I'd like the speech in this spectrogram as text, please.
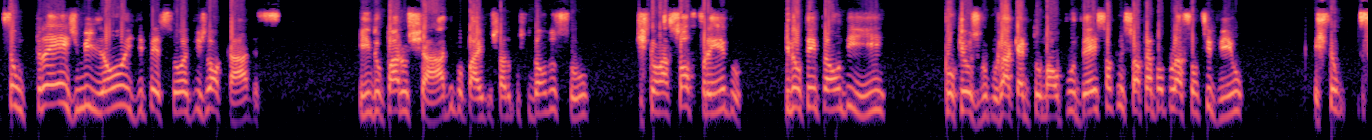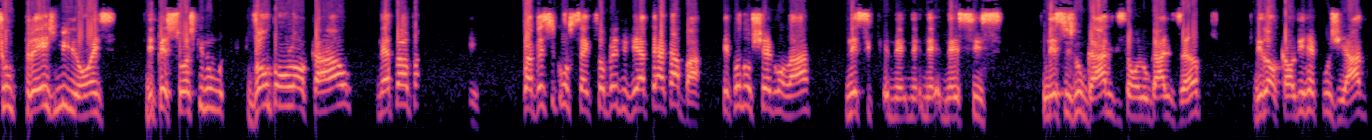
são 3 milhões de pessoas deslocadas, indo para o Chad, para o país do Chad, para o Sudão do Sul que estão lá sofrendo, que não tem para onde ir, porque os grupos lá querem tomar o poder, só que sofre a população civil. Estão, são 3 milhões de pessoas que não vão para um local né, para ver se consegue sobreviver até acabar. Porque quando chegam lá, nesse, nesses, nesses lugares, que são lugares amplos, de local de refugiados,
